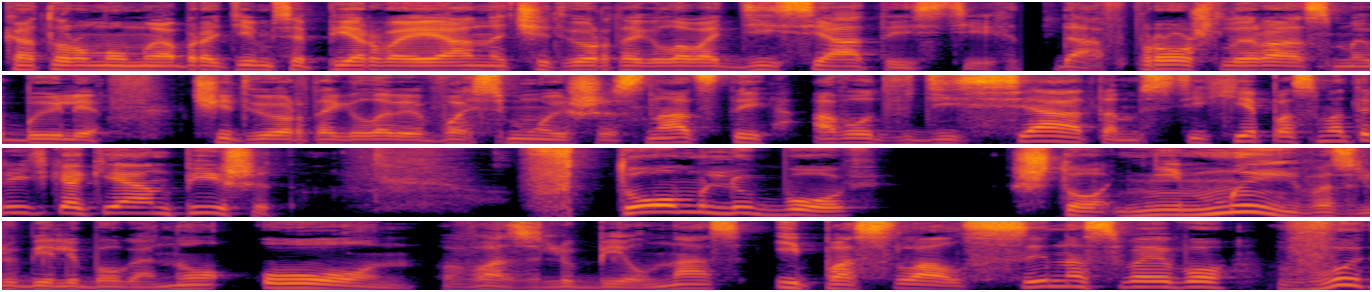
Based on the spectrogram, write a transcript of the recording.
к которому мы обратимся, 1 Иоанна 4 глава 10 стих. Да, в прошлый раз мы были в 4 главе 8 и 16, а вот в 10 стихе посмотрите, как Иоанн пишет. «В том любовь, что не мы возлюбили Бога, но Он возлюбил нас и послал Сына Своего в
